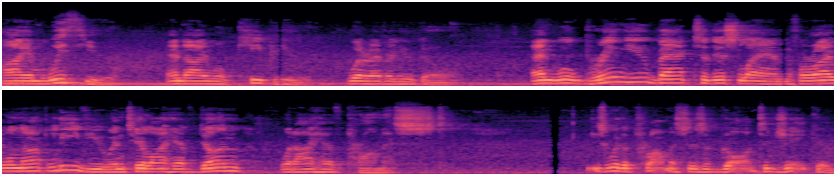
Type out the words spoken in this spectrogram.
I am with you, and I will keep you wherever you go, and will bring you back to this land, for I will not leave you until I have done what I have promised. These were the promises of God to Jacob.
